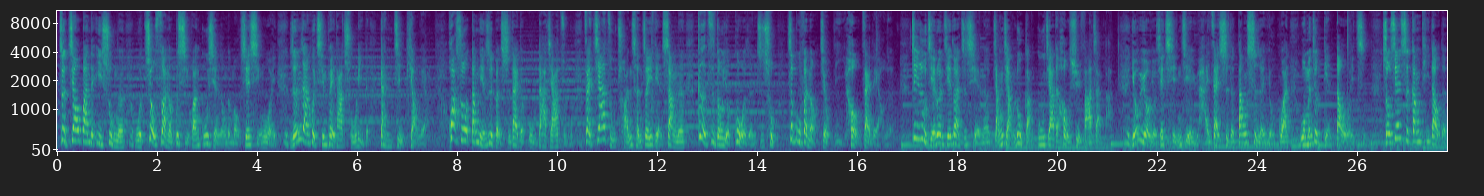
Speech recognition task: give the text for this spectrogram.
这交班的艺术呢，我就算呢不喜欢辜显荣的某些行为，仍然会钦佩他处理的干净漂亮。话说，当年日本时代的五大家族，在家族传承这一点上呢，各自都有过人之处。这部分哦，就以后再聊了。进入结论阶段之前呢，讲讲鹿港孤家的后续发展吧。由于哦有些情节与还在世的当事人有关，我们就点到为止。首先是刚提到的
